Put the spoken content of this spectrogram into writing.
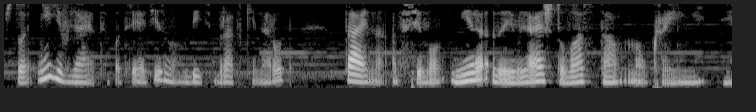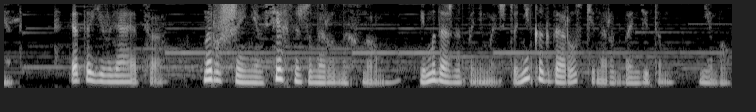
что не является патриотизмом бить братский народ, тайно от всего мира заявляя, что вас там на Украине нет. Это является нарушением всех международных норм. И мы должны понимать, что никогда русский народ бандитом не был.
